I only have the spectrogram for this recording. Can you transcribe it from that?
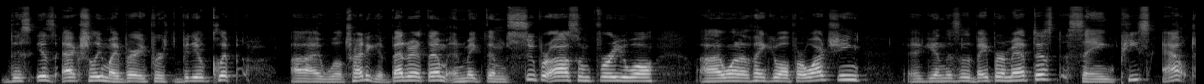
This is actually my very first video clip. I will try to get better at them and make them super awesome for you all. I want to thank you all for watching. Again, this is Vapor Mantis saying peace out.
